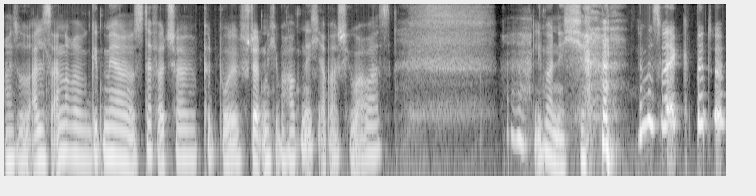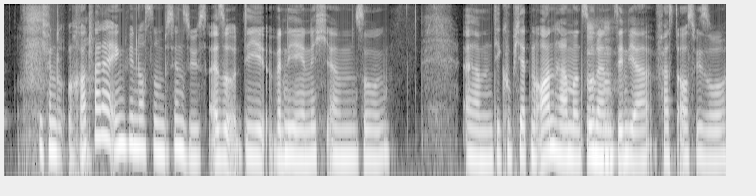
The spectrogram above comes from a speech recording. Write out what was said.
Also alles andere gibt mir Staffordshire Pitbull, stört mich überhaupt nicht, aber Chihuahuas äh, lieber nicht. Nimm es weg, bitte. Ich finde Rottweiler irgendwie noch so ein bisschen süß. Also die, wenn die nicht ähm, so ähm, die kopierten Ohren haben und so, mhm. dann sehen die ja fast aus wie so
